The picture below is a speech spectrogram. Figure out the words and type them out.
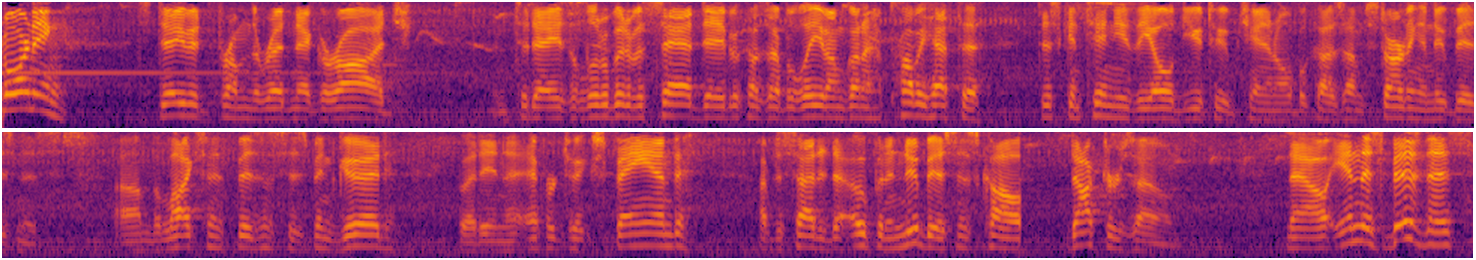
morning. It's David from the Redneck Garage. And today is a little bit of a sad day because I believe I'm going to probably have to discontinue the old YouTube channel because I'm starting a new business. Um, the locksmith business has been good, but in an effort to expand, I've decided to open a new business called Doctor Zone. Now, in this business,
